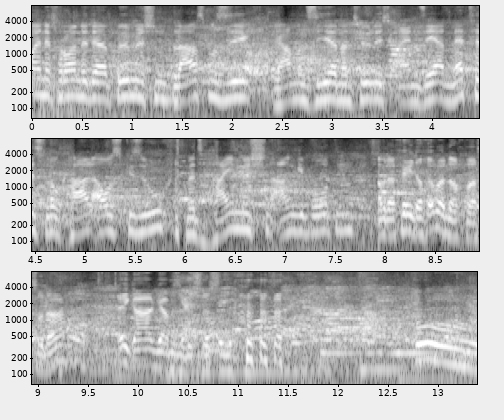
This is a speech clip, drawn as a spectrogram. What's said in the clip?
Meine Freunde der böhmischen Blasmusik, wir haben uns hier natürlich ein sehr nettes Lokal ausgesucht mit heimischen Angeboten. Aber da fehlt doch immer noch was, oder? Egal, wir haben sie geschissen. So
